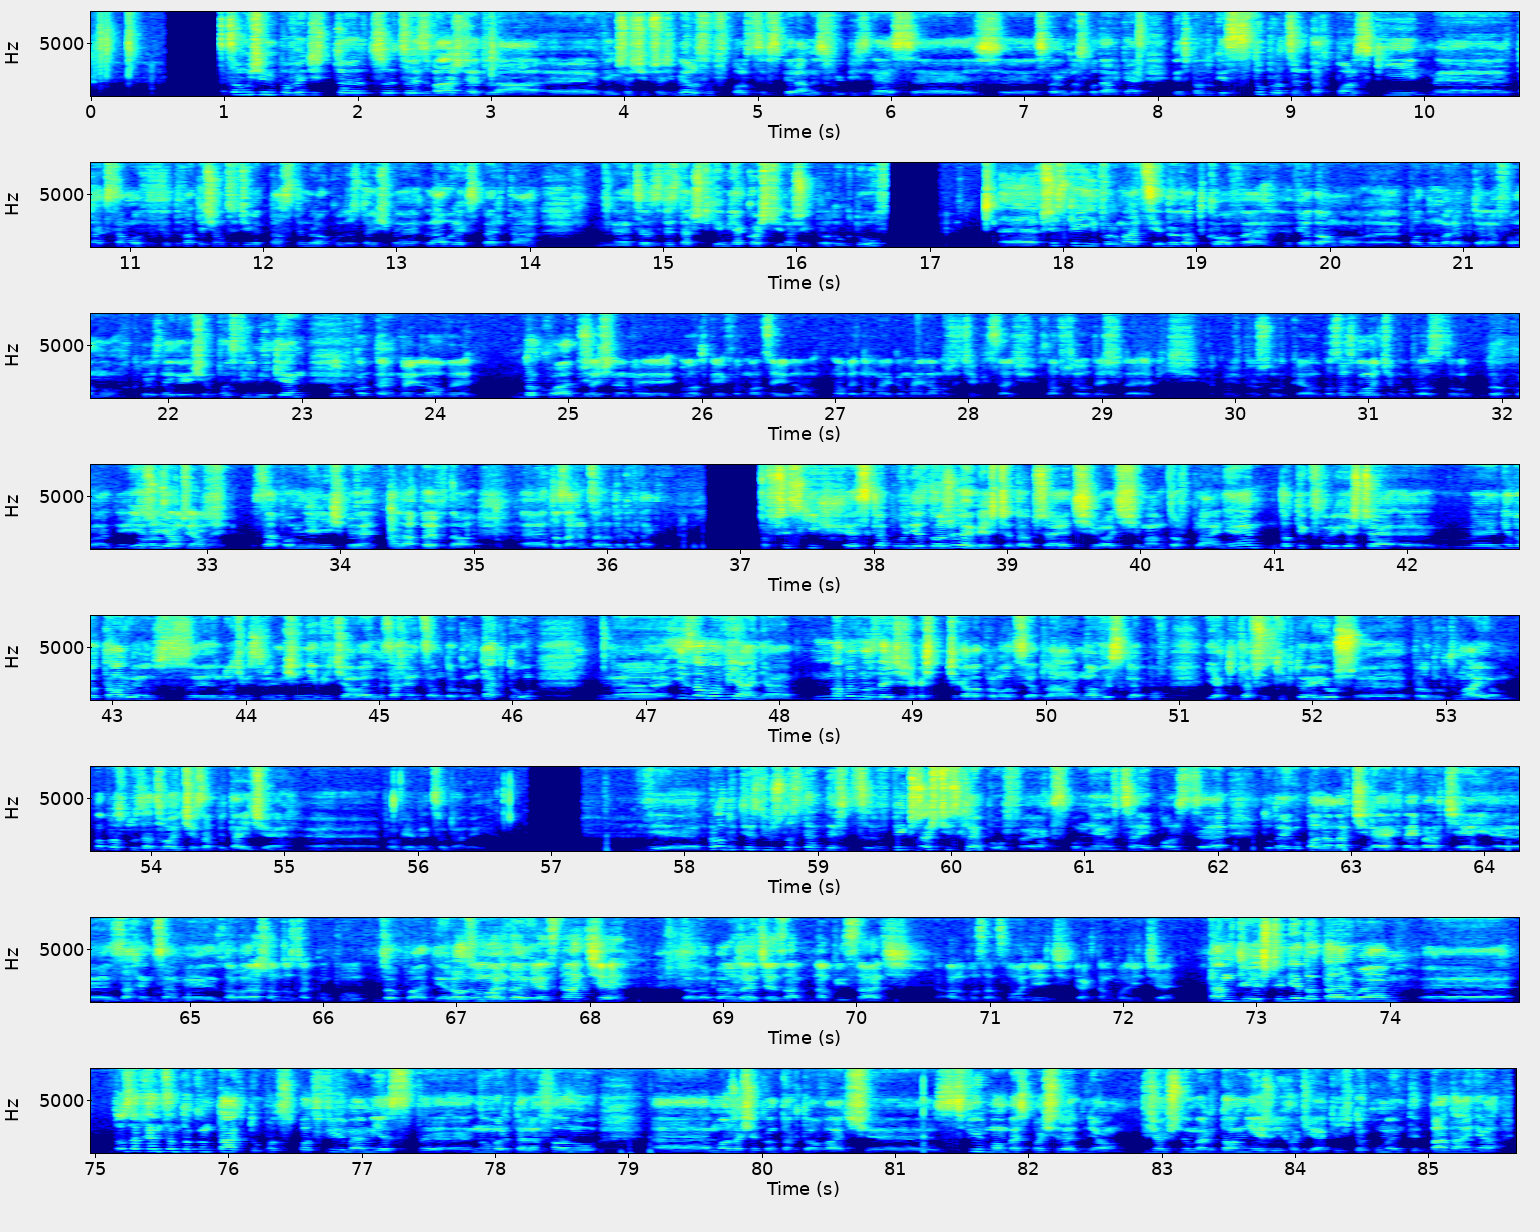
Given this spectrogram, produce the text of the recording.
Co musimy powiedzieć, to, co, co jest ważne dla e, większości przedsiębiorców w Polsce, wspieramy swój biznes, e, s, swoją gospodarkę, więc produkt jest w 100% polski. E, tak samo w 2019 roku dostaliśmy laurę eksperta, e, co jest wyznacznikiem jakości naszych produktów. E, Wszystkie informacje dodatkowe, wiadomo, e, pod numerem telefonu, który znajduje się pod filmikiem. Lub kontakt mailowy, Dokładnie. prześlemy ulotkę informacyjną, nawet na mojego maila możecie pisać, zawsze odeślę jakiś, jakąś broszurkę, albo zadzwońcie po prostu. Dokładnie. Jeżeli Porozmawiamy. oczywiście zapomnieliśmy, a na pewno, e, to zachęcamy do kontaktu. Do wszystkich sklepów nie zdążyłem jeszcze dotrzeć, choć mam to w planie. Do tych, w których jeszcze e, nie dotarłem z ludźmi, z którymi się nie widziałem, zachęcam do kontaktu e, i zamawiania. Na pewno znajdzie się jakaś ciekawa promocja dla nowych sklepów, jak i dla wszystkich, które już e, produkt mają. Po prostu zadzwońcie, zapytajcie, e, powiemy co dalej. Produkt jest już dostępny w, w większości sklepów, jak wspomniałem, w całej Polsce. Tutaj u pana Marcina jak najbardziej e, zachęcamy Zapraszam do zakupu. dokładnie Numer do rozmowy. mnie znacie, To na pewno. możecie napisać albo zadzwonić, jak tam wolicie. Tam, gdzie jeszcze nie dotarłem, e, to zachęcam do kontaktu. Pod, pod filmem jest e, numer telefonu. E, można się kontaktować z firmą bezpośrednio, wziąć numer do mnie, jeżeli chodzi o jakieś dokumenty, badania.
